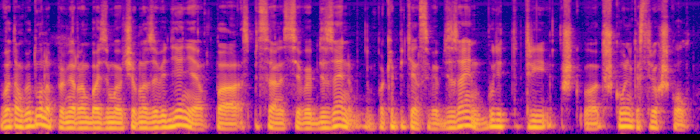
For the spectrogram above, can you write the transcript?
В этом году, например, на базе моего учебного заведения по специальности веб-дизайн, по компетенции веб-дизайн будет три э, школьника с трех школ –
